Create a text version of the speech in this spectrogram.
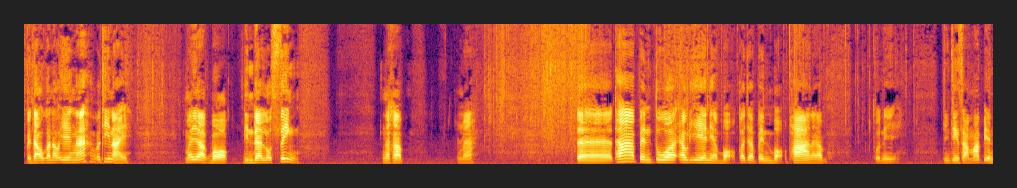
ไปเดากันเอาเองนะ ว่าที่ไหน ไม่อยากบอกดินแดนรถซิ่งนะครับเห็นไหมแต่ถ้าเป็นตัว LDA เนี่ยเบาะก็จะเป็นเบาะผ้านะครับ ตัวนี้จริงๆสามารถเปลี่ยน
